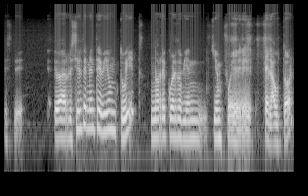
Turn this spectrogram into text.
Este, eh, recientemente vi un tweet, no recuerdo bien quién fue el autor,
